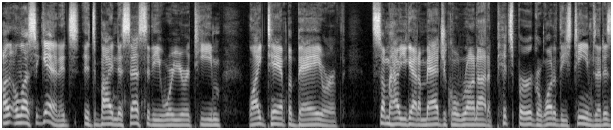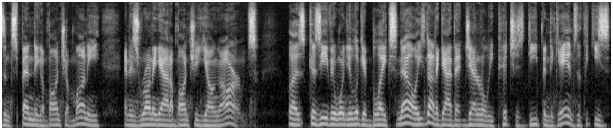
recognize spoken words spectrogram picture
Unless again, it's it's by necessity where you're a team like Tampa Bay or somehow you got a magical run out of Pittsburgh or one of these teams that isn't spending a bunch of money and is running out a bunch of young arms because even when you look at Blake Snell, he's not a guy that generally pitches deep into games. I think he's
